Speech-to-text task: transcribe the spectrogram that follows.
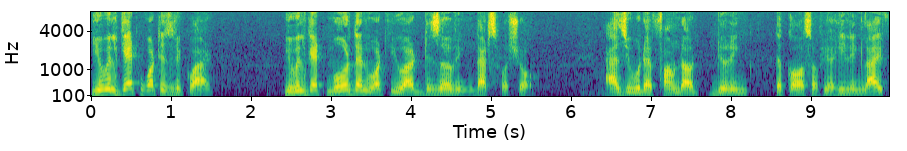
You will get what is required. You will get more than what you are deserving, that's for sure. As you would have found out during the course of your healing life,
